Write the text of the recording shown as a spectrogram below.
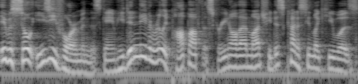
it was so easy for him in this game. He didn't even really pop off the screen all that much. He just kind of seemed like he was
